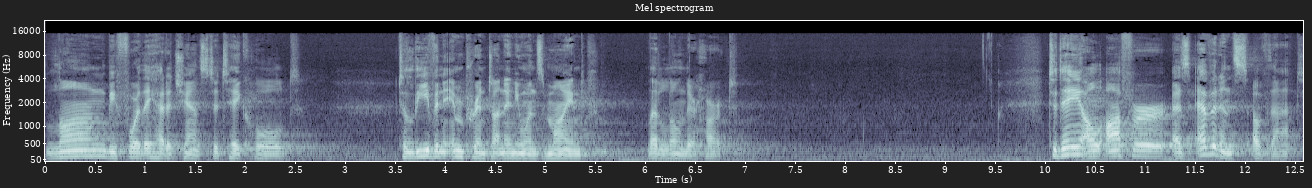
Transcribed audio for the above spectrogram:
long before they had a chance to take hold, to leave an imprint on anyone's mind, let alone their heart. Today, I'll offer as evidence of that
